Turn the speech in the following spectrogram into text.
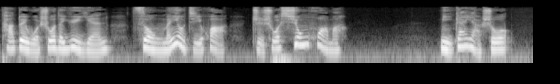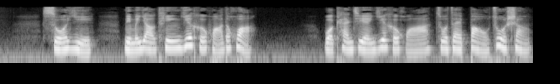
他对我说的预言总没有吉话，只说凶话吗？”米该亚说：“所以你们要听耶和华的话。我看见耶和华坐在宝座上，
